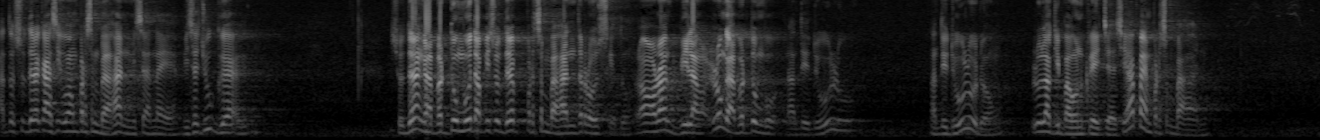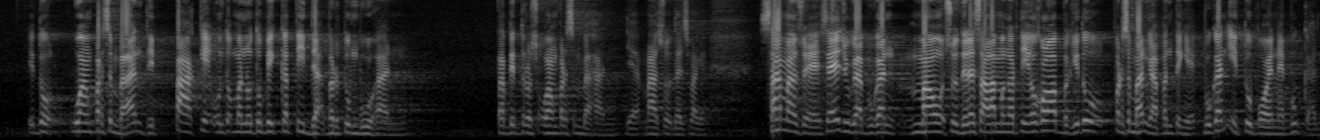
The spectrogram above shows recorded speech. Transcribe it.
Atau saudara kasih uang persembahan misalnya ya, bisa juga. Saudara nggak bertumbuh tapi saudara persembahan terus gitu. Orang bilang, lu nggak bertumbuh, nanti dulu. Nanti dulu dong. Lu lagi bangun gereja, siapa yang persembahan? Itu uang persembahan dipakai untuk menutupi ketidakbertumbuhan. Tapi terus uang persembahan, ya masuk dan sebagainya. Sama saya, saya juga bukan mau saudara salah mengerti, oh kalau begitu persembahan nggak penting ya. Bukan itu poinnya, bukan.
